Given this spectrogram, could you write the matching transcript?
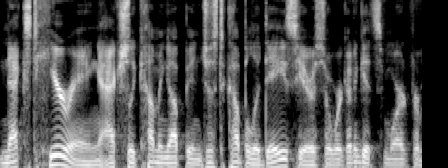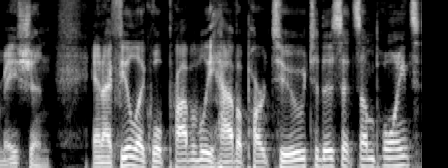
next hearing actually coming up in just a couple of days here. So we're going to get some more information. And I feel like we'll probably have a part two to this at some point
